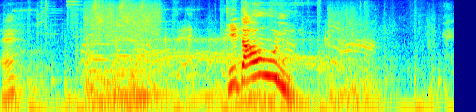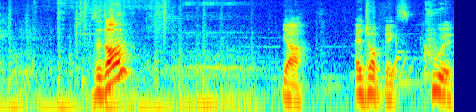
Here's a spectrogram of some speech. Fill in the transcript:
Hä? Geh down! Ist er down? Ja. Er droppt nichts. Cool.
